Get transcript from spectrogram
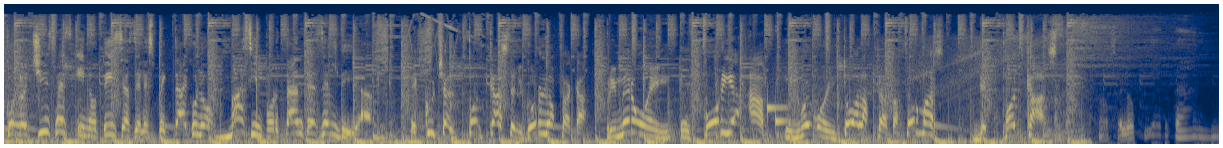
Con los chismes y noticias del espectáculo más importantes del día. Escucha el podcast del Gordo y la Flaca primero en Euforia App y luego en todas las plataformas de podcast. No se lo pierdan.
